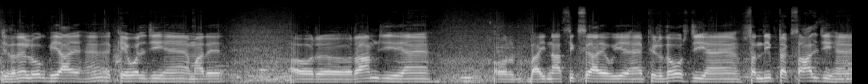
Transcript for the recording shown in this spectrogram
जितने लोग भी आए हैं केवल जी हैं हमारे और राम जी हैं और भाई नासिक से आए हुए हैं फिरदौस जी हैं संदीप टकसाल जी हैं।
